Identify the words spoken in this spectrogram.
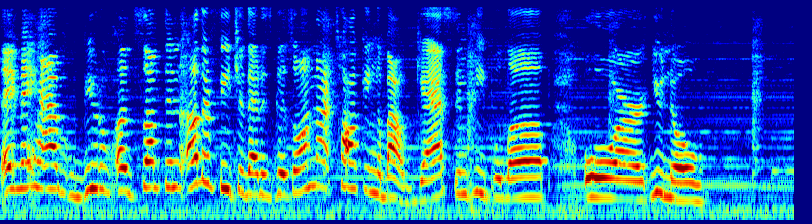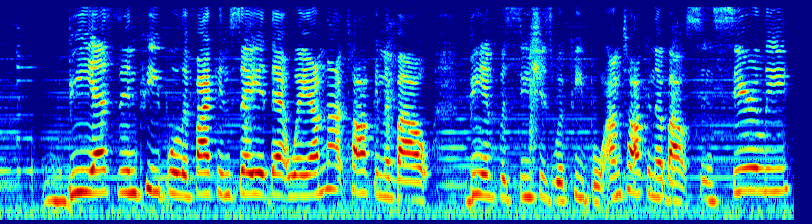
They may have beautiful uh, something other feature that is good. So I'm not talking about gassing people up or you know BSing people, if I can say it that way. I'm not talking about being facetious with people. I'm talking about sincerely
